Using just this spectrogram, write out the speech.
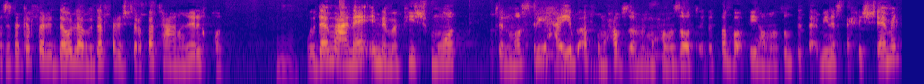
وتتكفل الدولة بدفع الاشتراكات عن غير مم. وده معناه إن مفيش مواطن مصري هيبقى في محافظة من المحافظات اللي طبق فيها منظومة التأمين الصحي الشامل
